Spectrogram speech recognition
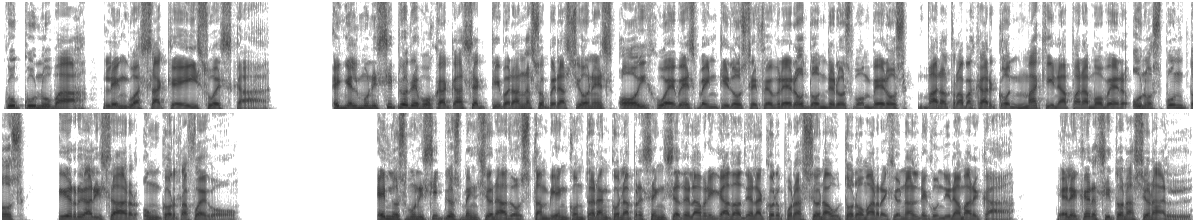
Cucunubá, Lenguasaque y Suesca. En el municipio de Bocacá se activarán las operaciones hoy jueves 22 de febrero, donde los bomberos van a trabajar con máquina para mover unos puntos y realizar un cortafuego. En los municipios mencionados también contarán con la presencia de la Brigada de la Corporación Autónoma Regional de Cundinamarca, el Ejército Nacional,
